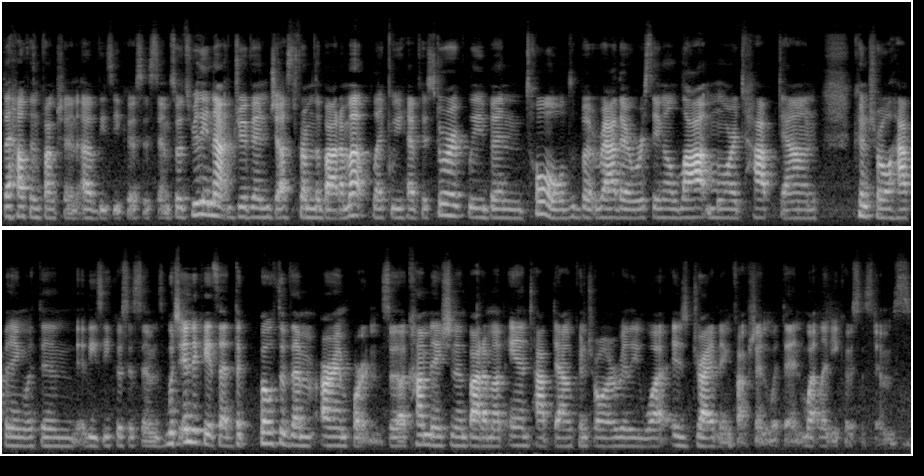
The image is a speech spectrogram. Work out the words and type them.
the health and function of these ecosystems. So it's really not driven just from the bottom up, like we have historically been told, but rather we're seeing a lot more top-down control happening within these ecosystems, which indicates that the, both of them are important. So a combination of bottom-up and top-down control are really what is driving function within wetland ecosystems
